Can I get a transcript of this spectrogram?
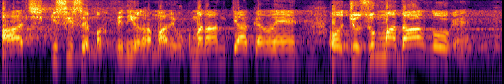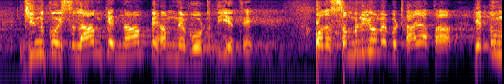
آج کسی سے مخفی نہیں، اور ہمارے حکمران کیا کر رہے ہیں؟ اور جو ذمہ دار لوگ ہیں، جن کو اسلام کے نام پہ ہم نے ووٹ دیے تھے، اور اسمبلیوں میں بٹھایا تھا کہ تم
